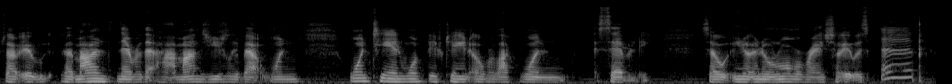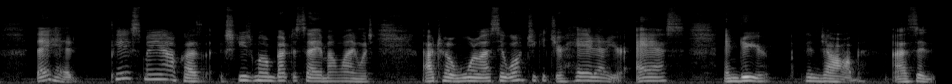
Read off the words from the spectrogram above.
So it mine's never that high. Mine's usually about one, 110, 115 over like 170. So, you know, in a normal range. So it was up. They had pissed me off because, excuse me, I'm about to say my language. I told one of them, I said, why don't you get your head out of your ass and do your fucking job? I said,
